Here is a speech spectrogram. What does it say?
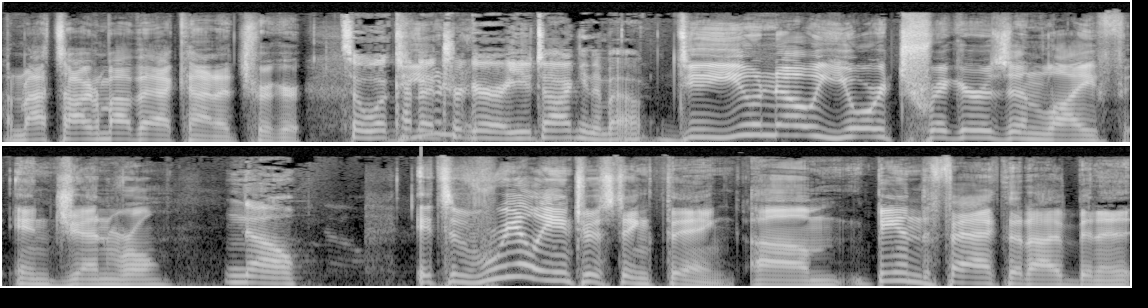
I'm not talking about that kind of trigger. So, what kind of trigger are you talking about? Do you know your triggers in life in general? No. It's a really interesting thing. Um, being the fact that I've been uh,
